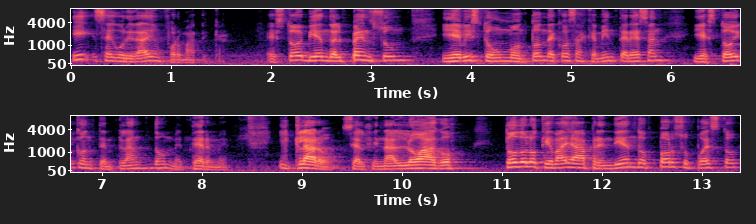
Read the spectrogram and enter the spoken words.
y seguridad informática. Estoy viendo el pensum y he visto un montón de cosas que me interesan y estoy contemplando meterme. Y claro, si al final lo hago, todo lo que vaya aprendiendo, por supuesto,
